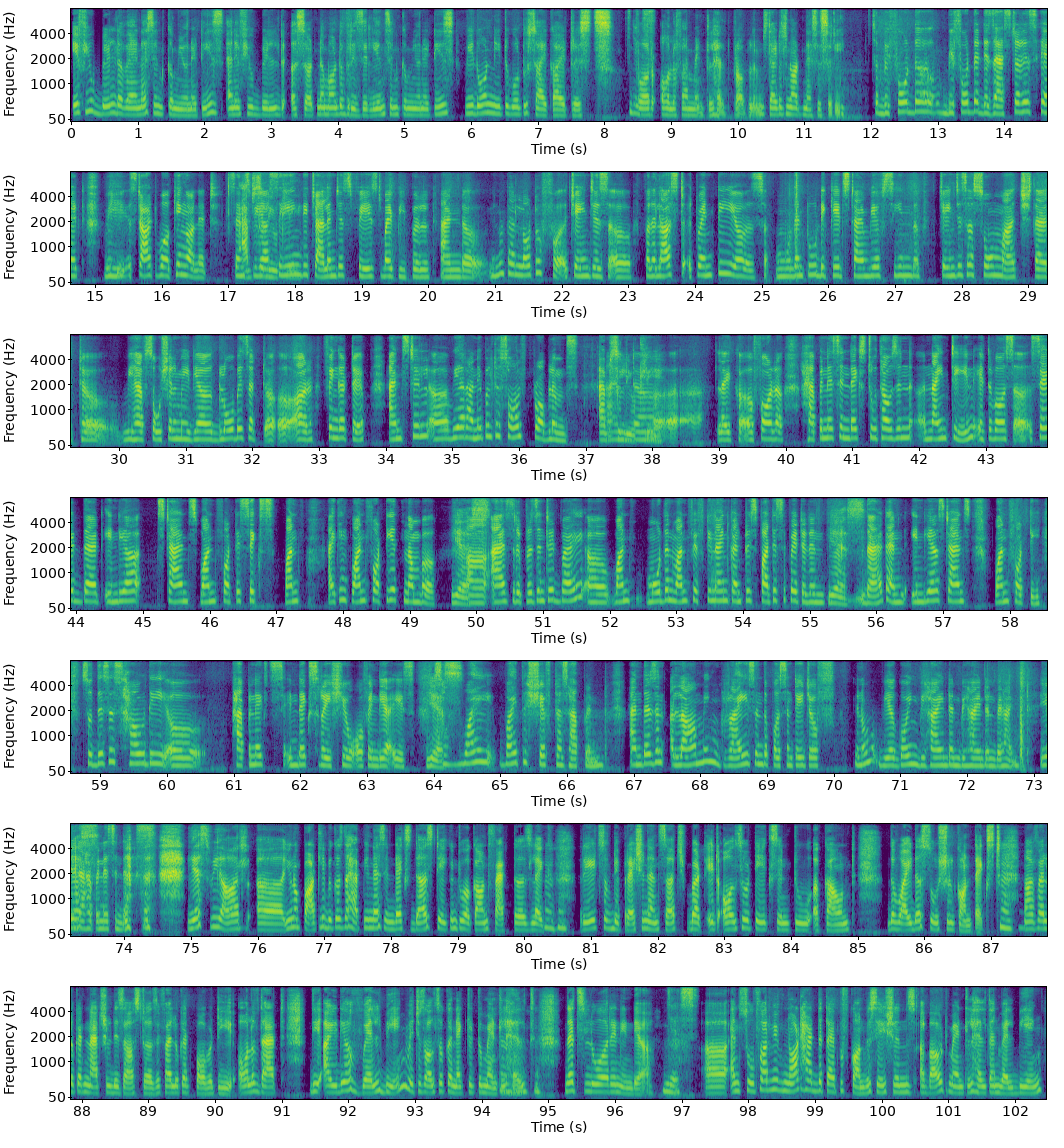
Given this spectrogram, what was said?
if you build awareness in communities and if you build a certain amount of resilience in communities, we don't need to go to psychiatrists Yes. for all of our mental health problems. That is not necessary. So before the before the disaster is hit, we start working on it. Since we are seeing the challenges faced by people, and uh, you know there are a lot of uh, changes uh, for the last twenty years, more than two decades time, we have seen the changes are so much that uh, we have social media globe is at uh, uh, our fingertip and still uh, we are unable to solve problems and, Absolutely. uh, like uh, for uh, happiness index 2019 it was uh, said that india stands 146 one i think 140th number Yes. uh, as represented by uh, one more than 159 countries participated in Yes. that and india stands 140 so this is how the uh, happiness index ratio of india is Yes. so why why the shift has happened and there's an alarming rise in the percentage of you know we are going behind and behind and behind in the happiness index. Yes we are uh, you know partly because the happiness index does take into account factors like rates of depression and such but it also takes into account the wider social context. Now if i look at natural disasters if i look at poverty all of that the idea of well-being which is also connected to mental health that's lower in india. Yes. Uh, and so far, we've not had the type of about mental health and well being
